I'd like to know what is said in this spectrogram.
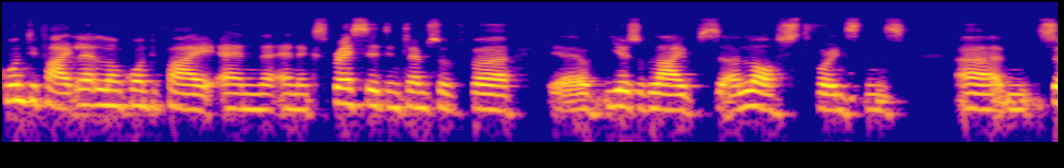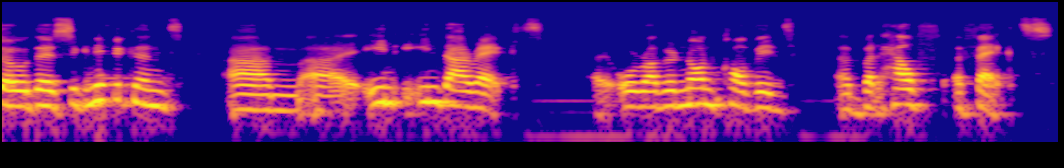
quantify let alone quantify and, and express it in terms of, uh, of years of lives uh, lost, for instance. Um, so there's significant um, in, indirect or rather non-COVID, uh, but health effects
